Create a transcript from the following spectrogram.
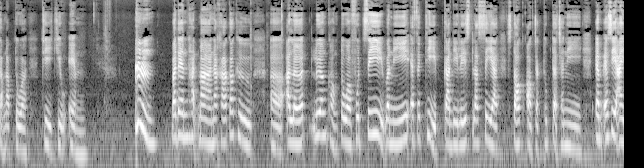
สำหรับตัว TQM ประเด็นถัดมานะคะก็คือเอ่อ alert เรื่องของตัว FTSE วันนี้ effective การ delist รัสเซียสต็อกออกจากทุกดัชนี MSCI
